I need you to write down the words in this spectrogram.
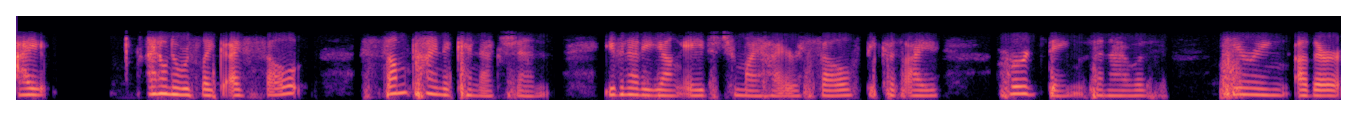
i i don't know it was like i felt some kind of connection, even at a young age, to my higher self because I heard things and I was hearing other,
